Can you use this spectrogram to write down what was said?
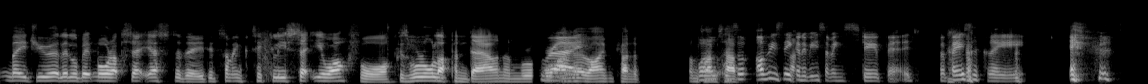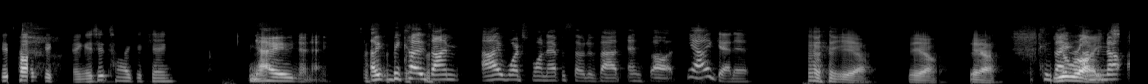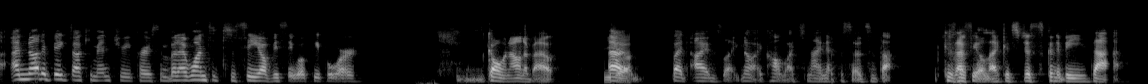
made you a little bit more upset yesterday? Did something particularly set you off, or because we're all up and down, and we're, all, I know I'm kind of sometimes Well, sometimes it's obviously going to be something stupid, but basically, Is it Tiger King? Is it Tiger King? no, no, no. I, because I'm, I watched one episode of that and thought, yeah, I get it. yeah, yeah, yeah. Because You're I'm right. not, I'm not a big documentary person, but I wanted to see obviously what people were going on about. Yeah. Um, but I was like, no, I can't watch nine episodes of that because I feel like it's just going to be that.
